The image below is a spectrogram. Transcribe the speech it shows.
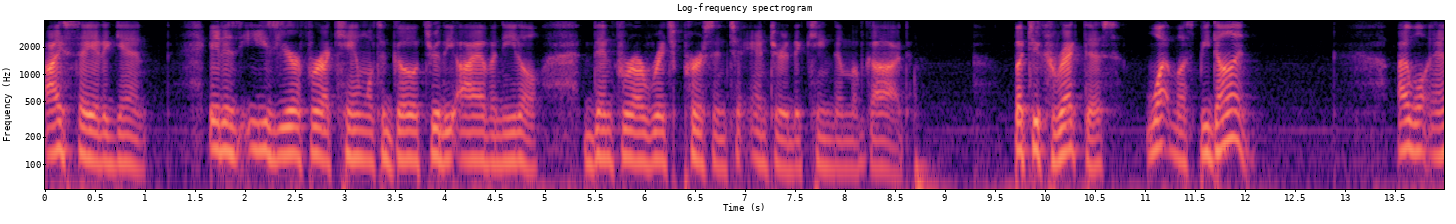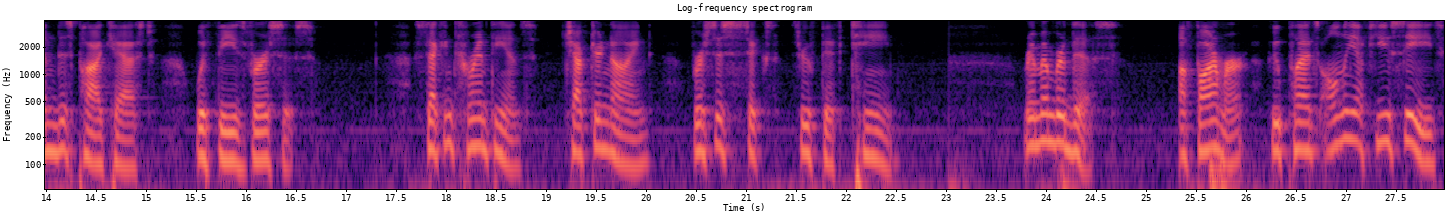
I say it again. It is easier for a camel to go through the eye of a needle than for a rich person to enter the kingdom of God. But to correct this, what must be done? I will end this podcast with these verses. 2 Corinthians chapter 9 verses 6 through 15. Remember this. A farmer who plants only a few seeds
